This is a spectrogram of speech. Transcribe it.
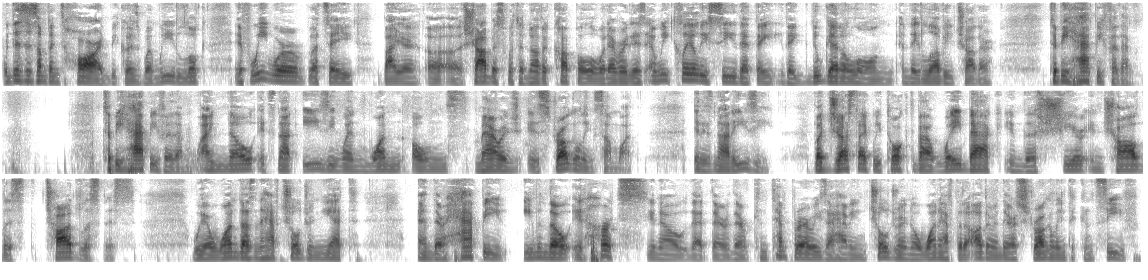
this is something that's hard because when we look, if we were, let's say, by a, a, Shabbos with another couple or whatever it is, and we clearly see that they, they do get along and they love each other, to be happy for them. To be happy for them. I know it's not easy when one owns marriage is struggling somewhat. It is not easy. But just like we talked about way back in the sheer in childless childlessness, where one doesn't have children yet, and they're happy even though it hurts, you know, that their their contemporaries are having children or one after the other and they're struggling to conceive.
